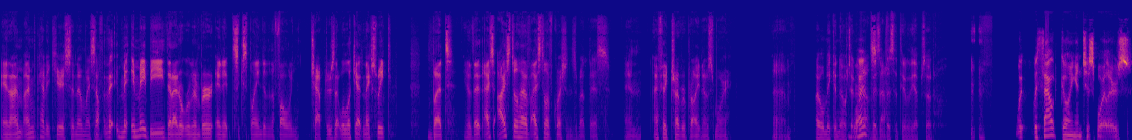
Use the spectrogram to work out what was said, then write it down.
and I'm I'm kind of curious to know myself. It may, it may be that I don't remember, and it's explained in the following chapters that we'll look at next week. But you know, that I, I still have I still have questions about this, and I feel like Trevor probably knows more. Um, I will make a note and What? visit Stuff. this at the end of the episode. Without going into spoilers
